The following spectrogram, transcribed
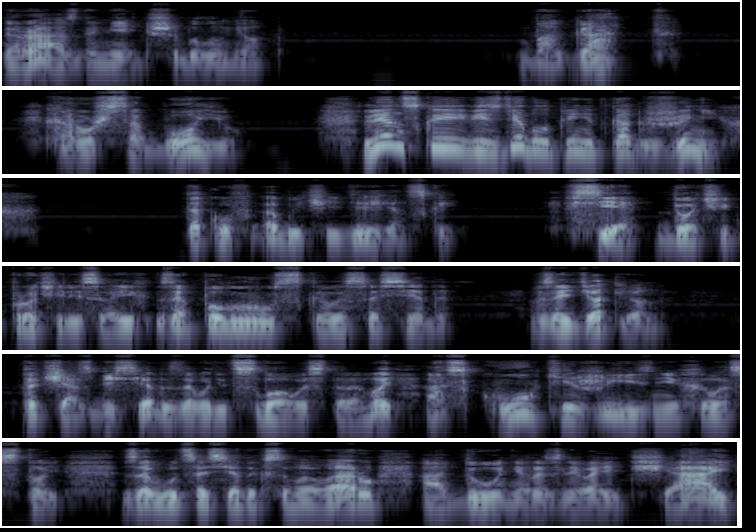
гораздо меньше был умен богат, хорош собою, Ленский везде был принят как жених. Таков обычай деревенской. Все дочек прочили своих за полурусского соседа. Взойдет ли он? Тот час беседы заводит слово стороной о скуке жизни холостой. Зовут соседа к самовару, а Дуня разливает чай,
